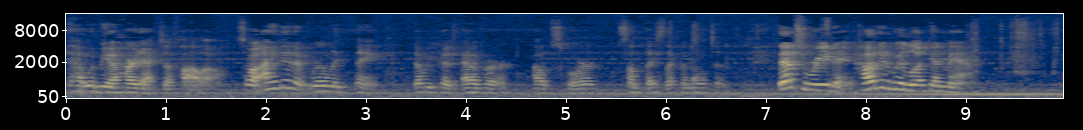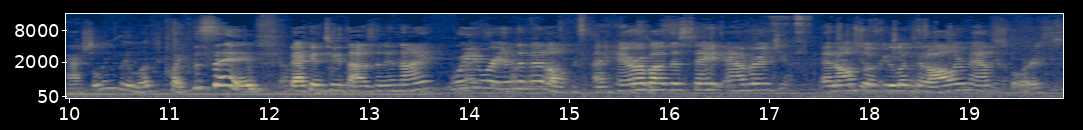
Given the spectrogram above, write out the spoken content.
that would be a hard act to follow. So I didn't really think that we could ever outscore someplace like a Milton. That's reading. How did we look in math? Actually, we looked quite the same. Back in 2009, we were in the middle, a hair above the state average. And also, if you looked at all our math scores,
